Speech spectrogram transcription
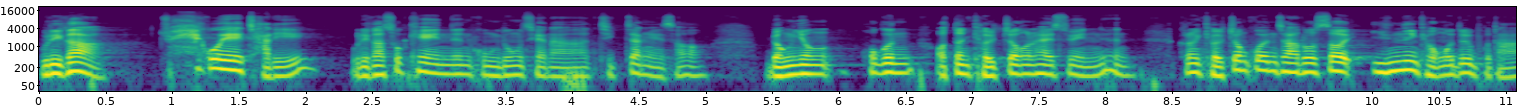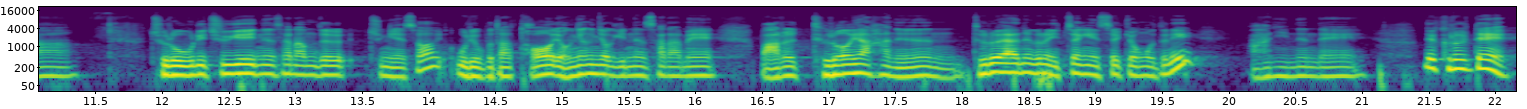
우리가 최고의 자리, 우리가 속해 있는 공동체나 직장에서 명령 혹은 어떤 결정을 할 수 있는 그런 결정권자로서 있는 경우들보다 주로 우리 주위에 있는 사람들 중에서 우리보다 더 영향력 있는 사람의 말을 들어야 하는 들어야 하는 그런 입장에 있을 경우들이 많이 있는데 근데 그럴 때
